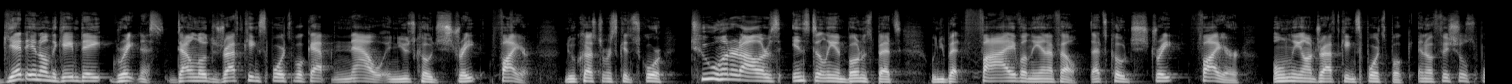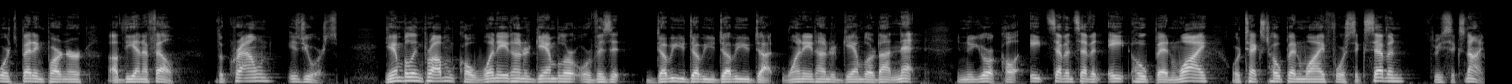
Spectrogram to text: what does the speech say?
Get in on the game day greatness. Download the DraftKings Sportsbook app now and use code STRAIGhtFIRE. New customers can score $200 instantly in bonus bets when you bet 5 on the NFL. That's code STRAIGhtFIRE only on DraftKings Sportsbook, an official sports betting partner of the NFL. The crown is yours. Gambling problem? Call 1-800-GAMBLER or visit www.1800gambler.net. In New York, call 877-8-HOPE-NY or text HOPE-NY 467-369.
